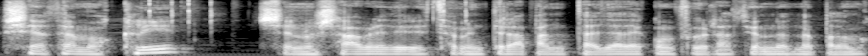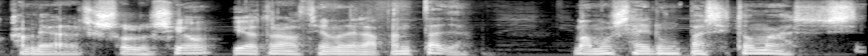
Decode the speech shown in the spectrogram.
Si hacemos clic se nos abre directamente la pantalla de configuración donde podemos cambiar la resolución y otras opciones de la pantalla. Vamos a ir un pasito más.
